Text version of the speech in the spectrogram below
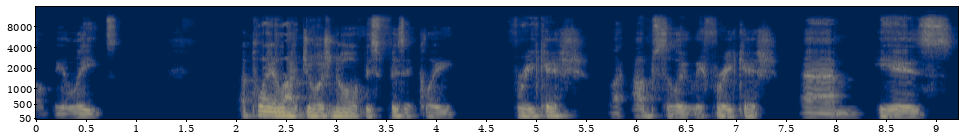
of the elite. A player like George North is physically freakish, like absolutely freakish. Um, he is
